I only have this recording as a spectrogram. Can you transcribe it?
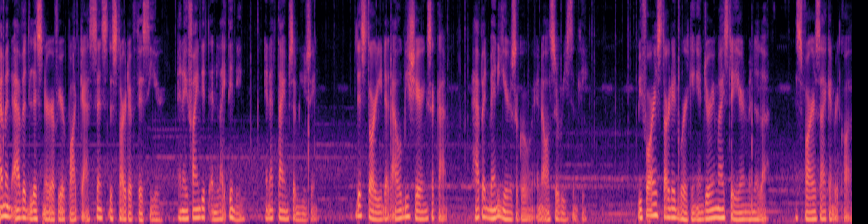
I'm an avid listener of your podcast since the start of this year, and I find it enlightening and at times amusing. This story that I will be sharing sa camp happened many years ago and also recently. Before I started working and during my stay here in Manila, as far as I can recall,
